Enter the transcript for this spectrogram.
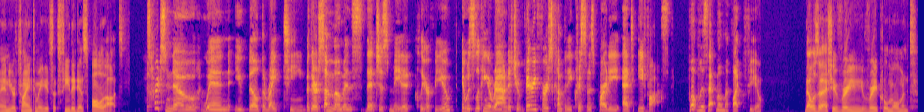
and you're trying to make it succeed against all odds. It's hard to know when you've built the right team, but there are some moments that just made it clear for you. It was looking around at your very first company Christmas party at eFox. What was that moment like for you? That was actually a very, very cool moment.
